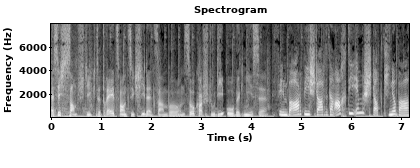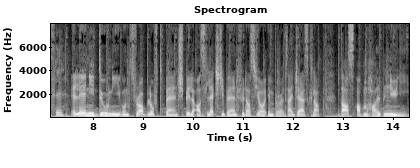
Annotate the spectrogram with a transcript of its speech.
Es ist Samstag, der 23. Dezember und so kannst du die oben genießen. Der Film Barbie startet am 8. im Stadtkino Basel. Eleni Dooney und Rob Luftband spielen als letzte Band für das Jahr im Birdseye Jazz Club. Das ab dem halben neun.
